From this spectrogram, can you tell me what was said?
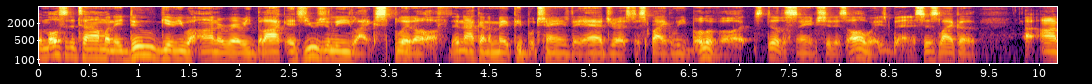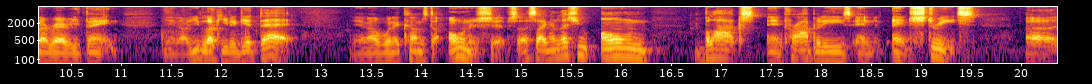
but most of the time, when they do give you an honorary block, it's usually like split off. They're not gonna make people change their address to Spike Lee Boulevard. It's still the same shit it's always been. It's just like a, a honorary thing. You know, you lucky to get that. You know, when it comes to ownership. So it's like unless you own blocks and properties and and streets, uh,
